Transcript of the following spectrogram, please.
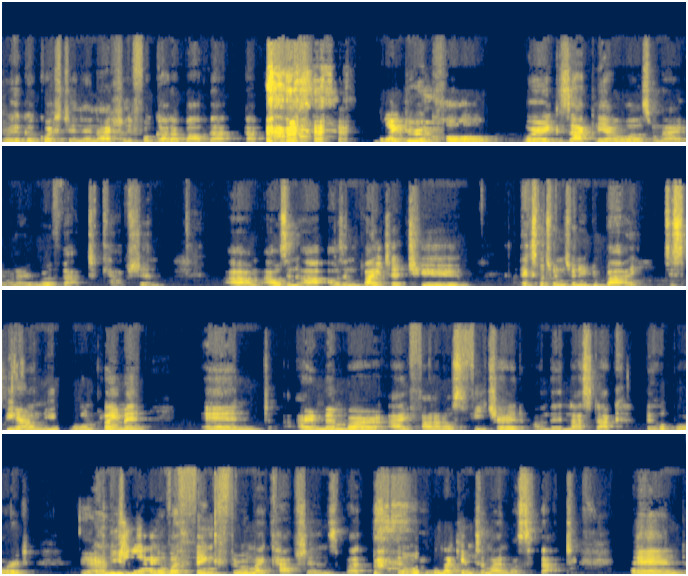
a really good question, and I actually forgot about that. That, but I do recall where exactly I was when I when I wrote that caption. Um, I was in uh, I was invited to Expo 2020 Dubai to speak Yeah. on youth unemployment, and I remember I found out I was featured on the Nasdaq billboard, Yeah. And usually I overthink through my captions, but the only thing that came to mind was that. And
